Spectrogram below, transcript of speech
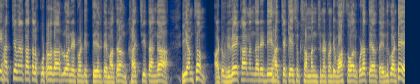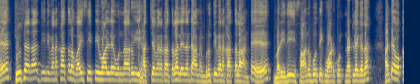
ఈ హత్య వెనకాతల కుట్రదారులు అనేటువంటి తేలితే మాత్రం ఖచ్చితంగా ఈ అంశం అటు వివేకానంద రెడ్డి హత్య కేసుకు సంబంధించినటువంటి వాస్తవాలు కూడా తేలుతాయి. ఎందుకంటే చూసారా దీని వెనకాతల వైసీపీ వాళ్ళే ఉన్నారు. ఈ హత్య వెనకాతల లేదంటే ఆమె మృతి వెనకాతల అంటే మరి ఇది సానుభూతికి వాడుకుంటున్నట్లే కదా. అంటే ఒక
